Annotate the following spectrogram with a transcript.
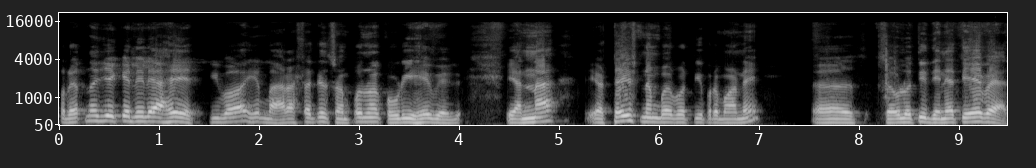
प्रयत्न जे केलेले आहेत किंवा हे महाराष्ट्रातील संपूर्ण कोळी हे वेग यांना अठ्ठावीस नंबरवरतीप्रमाणे सवलती देण्यात याव्यात.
